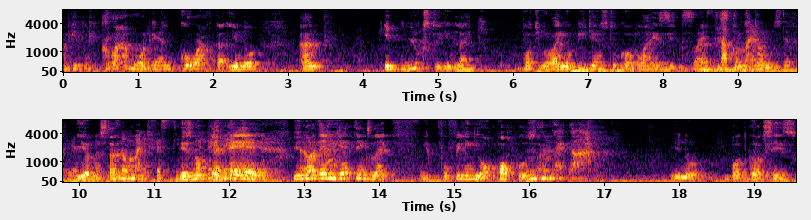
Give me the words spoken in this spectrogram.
and people clamor and Yeah. people go after you know and it looks to you like but you are in obedience to god why is it Why that is these things don't? Yeah. you understand? It's not manifesting. it's not eh, you know and then you hear things like f- fulfilling your purpose i'm Mhm. like ah you know but god says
